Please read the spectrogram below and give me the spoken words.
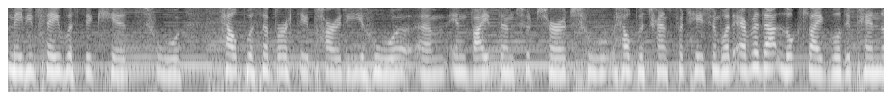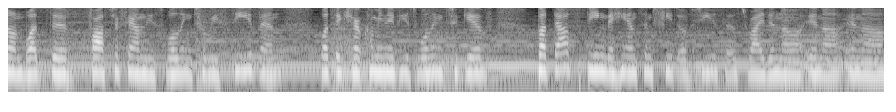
maybe play with the kids, who help with a birthday party, who um, invite them to church, who help with transportation. Whatever that looks like will depend on what the foster family is willing to receive and what the care community is willing to give. But that's being the hands and feet of Jesus, right? In a in a in a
